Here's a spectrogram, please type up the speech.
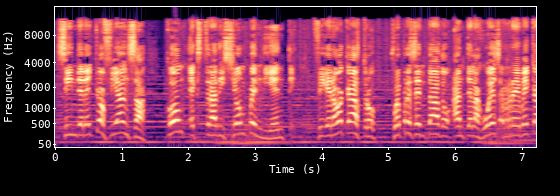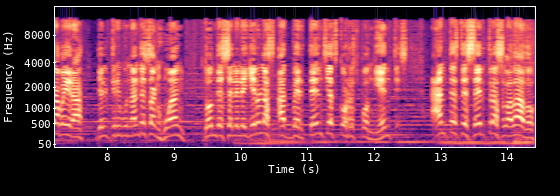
sin derecho a fianza con extradición pendiente. Figueroa Castro fue presentado ante la juez Rebeca Vera del Tribunal de San Juan, donde se le leyeron las advertencias correspondientes, antes de ser trasladado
